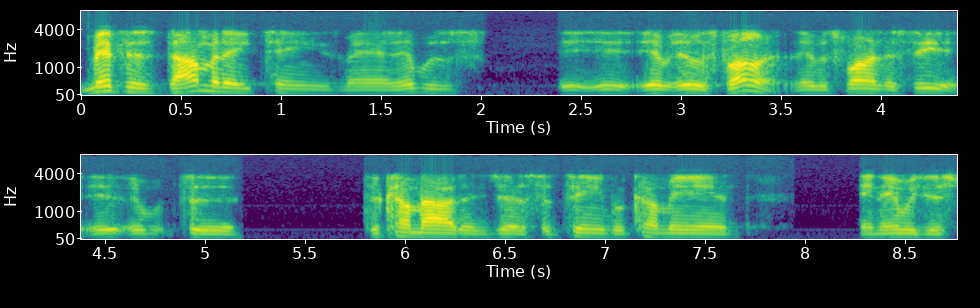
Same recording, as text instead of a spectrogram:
Memphis dominate teams. Man, it was it, it, it was fun. It was fun to see it. it, it to to come out and just a team would come in and they would just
